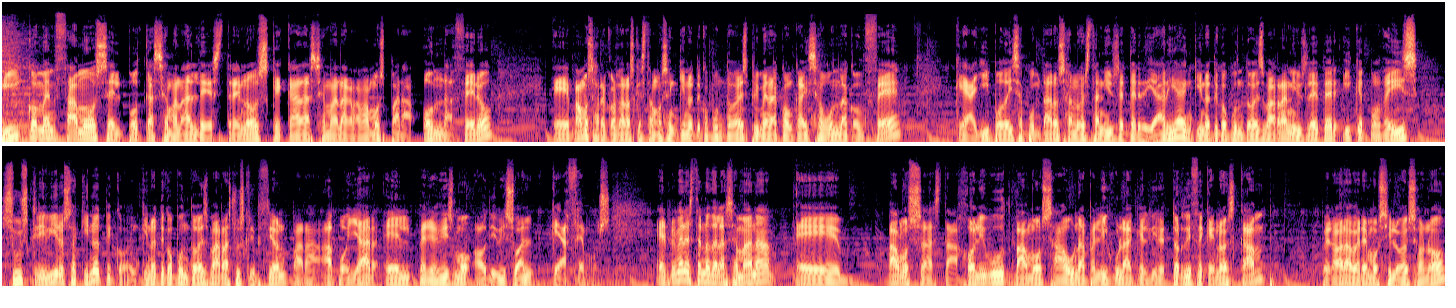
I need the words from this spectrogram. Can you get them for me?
Y comenzamos el podcast semanal de estrenos que cada semana grabamos para Onda Cero. Eh, vamos a recordaros que estamos en quinótico.es, primera con K y segunda con C, que allí podéis apuntaros a nuestra newsletter diaria en quinótico.es barra newsletter y que podéis suscribiros a Quinótico en quinótico.es barra suscripción para apoyar el periodismo audiovisual que hacemos. El primer estreno de la semana, eh, vamos hasta Hollywood, vamos a una película que el director dice que no es camp, pero ahora veremos si lo es o no.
